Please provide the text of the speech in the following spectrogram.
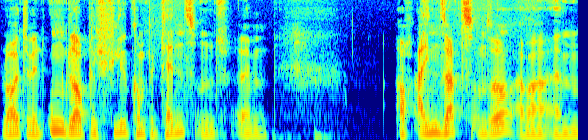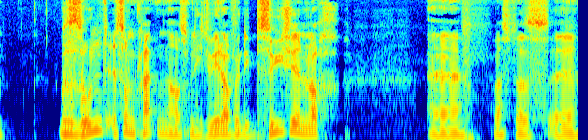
Leute mit unglaublich viel Kompetenz und ähm, auch Einsatz und so, aber ähm, gesund ist so ein Krankenhaus nicht, weder für die Psyche noch äh, was das äh,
